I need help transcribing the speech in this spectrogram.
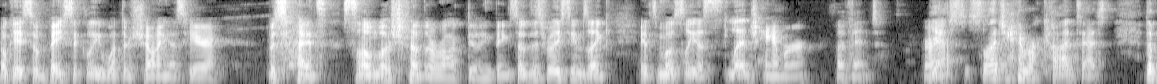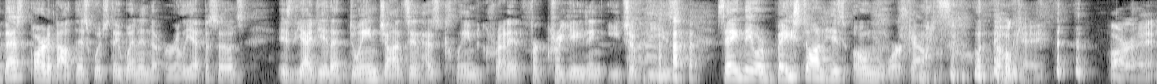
Okay, so basically what they're showing us here besides slow motion of the rock doing things. So this really seems like it's mostly a sledgehammer event, right? Yes, sledgehammer contest. The best part about this, which they went into early episodes, is the idea that Dwayne Johnson has claimed credit for creating each of these, saying they were based on his own workouts. okay. All right.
